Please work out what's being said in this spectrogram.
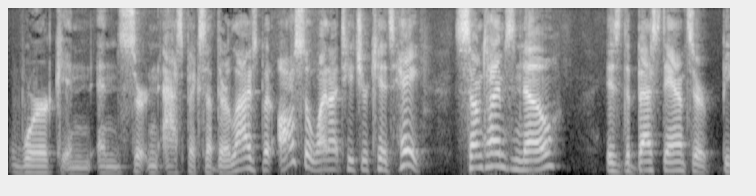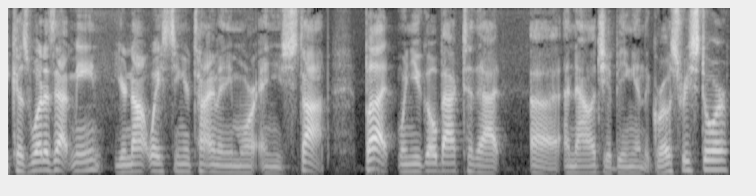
work and and certain aspects of their lives, but also why not teach your kids? Hey, sometimes no is the best answer because what does that mean? You're not wasting your time anymore and you stop. But when you go back to that uh, analogy of being in the grocery store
